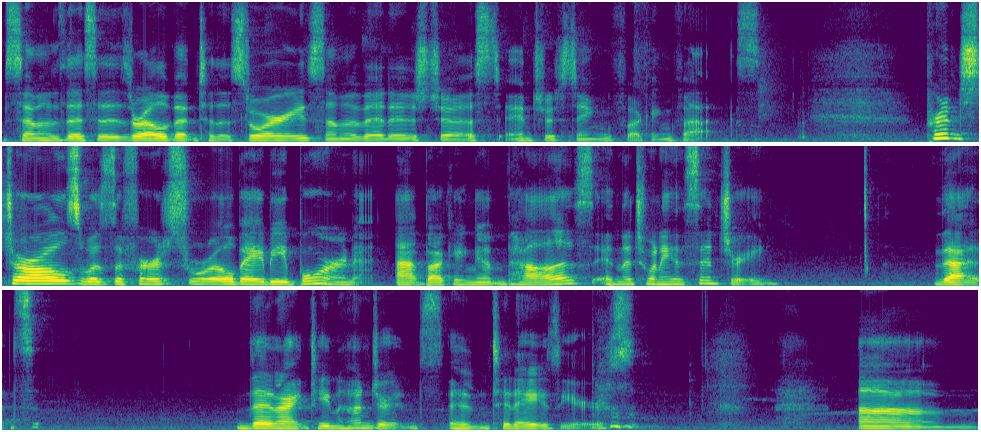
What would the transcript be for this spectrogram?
Some of this is relevant to the story, some of it is just interesting fucking facts. Prince Charles was the first royal baby born at Buckingham Palace in the 20th century. That's the 1900s in today's years. um,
